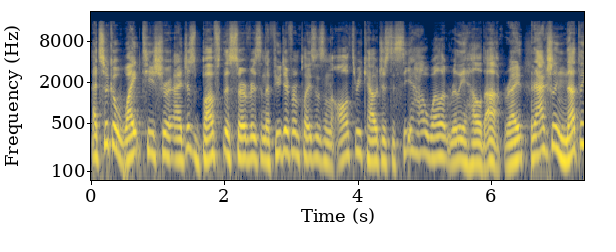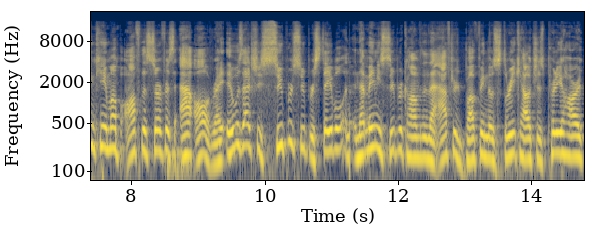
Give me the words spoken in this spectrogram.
I took a white t-shirt and I just buffed the surface in a few different places on all three couches to see how well it really held up, right? And actually nothing came up off the surface at all, right? It was actually super, super stable. And that made me super confident that after buffing those three couches pretty hard,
